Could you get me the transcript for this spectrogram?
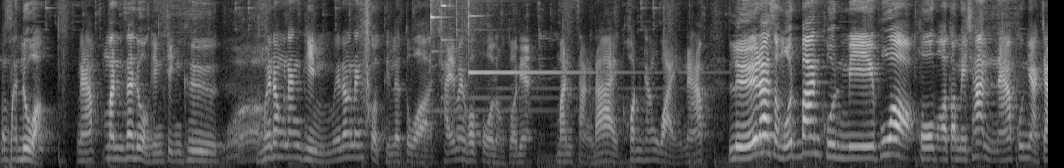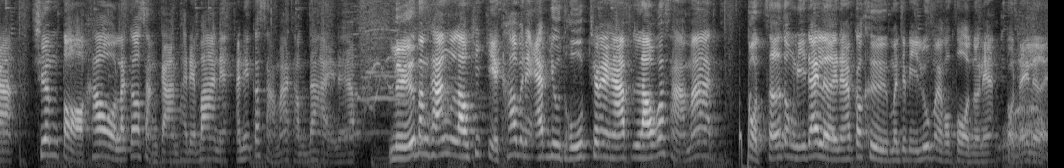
มันสะดวก นะครับ มันสะดวกจริง ๆ คือว้าวไม่ต้องนั่งพิมพ์ ไม่ต้องนั่งกดทีละตัว ใช้ไมโครโฟนของตัวเนี้ยมันสั่งได้ค่อนข้างไวนะครับ หรือถ้าสมมติบ้านคุณมีพวกโฮมออโตเมชันนะครับ คุณอยากจะเชื่อมต่อเข้าแล้วก็สั่งการภายในบ้านเนี่ย อันนี้ก็สามารถทำได้นะครับ หรือบางครั้งเราขี้เกียจเข้าไปในแอป YouTube ใช่ไหมครับ เราก็สามารถกดเซิร์ชตรงนี้ได้เลยนะครับ ก็คือมันจะมีรูปไมโครโฟนตัวเนี้ยกดได้เลย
